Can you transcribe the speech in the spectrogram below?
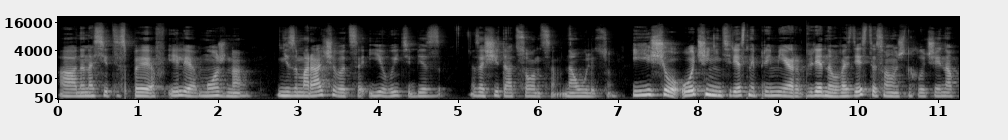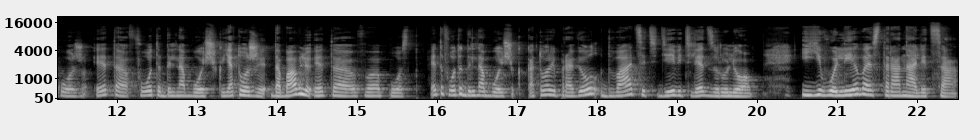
а, наносить SPF или можно не заморачиваться и выйти без защиты от солнца на улицу. И еще очень интересный пример вредного воздействия солнечных лучей на кожу – это фото дальнобойщика. Я тоже добавлю это в пост. Это фото дальнобойщика, который провел 29 лет за рулем. И его левая сторона лица,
